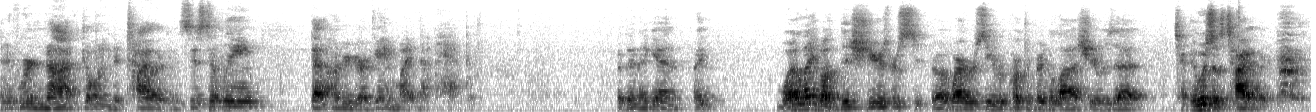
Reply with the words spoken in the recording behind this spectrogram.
and if we're not going to Tyler consistently, that hundred yard game might not happen. But then again, like what I like about this year's rece- uh, wide receiver core compared to last year was that Ty- it was just Tyler.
